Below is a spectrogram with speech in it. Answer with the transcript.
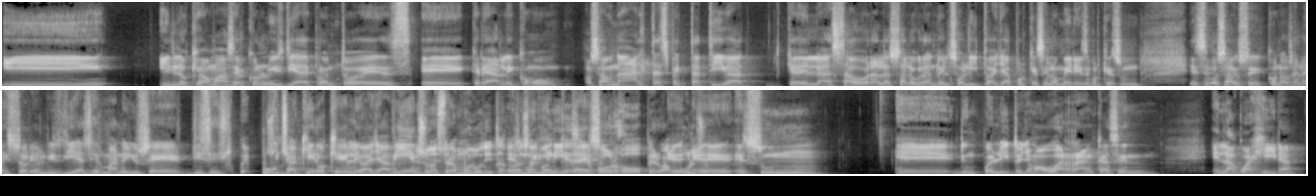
Y, y lo que vamos a hacer con Luis Díaz de pronto es eh, crearle como, o sea, una alta expectativa que él hasta ahora lo está logrando él solito allá porque se lo merece, porque es un, es- o sea, usted conoce la historia de Luis Díaz, y hermano, y usted dice, pucha, quiero que le vaya bien. Es una historia muy bonita, ¿no? Es muy bonita. Que se un- forjó, pero a es- pulso. Es, es un. eh, de un pueblito llamado Barrancas en, en La Guajira.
